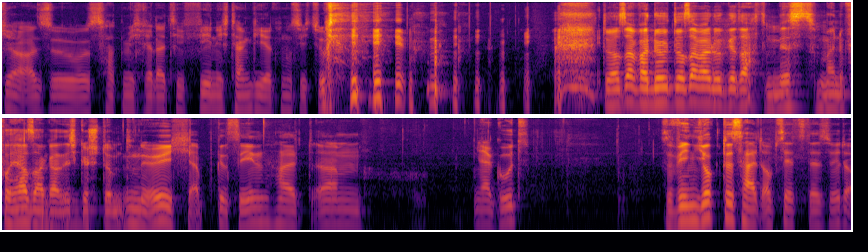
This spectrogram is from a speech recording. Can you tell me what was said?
Ja, also es hat mich relativ wenig tangiert, muss ich zugeben. Du hast einfach nur, du hast einfach nur gedacht, Mist, meine Vorhersage hat nicht gestimmt. Nö, ich habe gesehen halt, ähm, ja gut. So wen juckt es halt, ob es jetzt der Söder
